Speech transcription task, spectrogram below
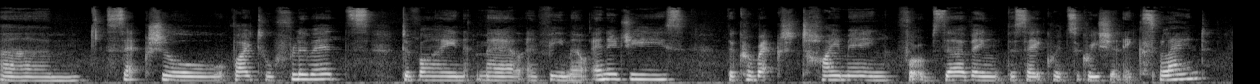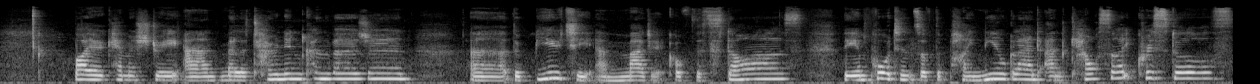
um, sexual vital fluids, divine male and female energies, the correct timing for observing the sacred secretion explained, biochemistry and melatonin conversion, uh, the beauty and magic of the stars, the importance of the pineal gland and calcite crystals,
